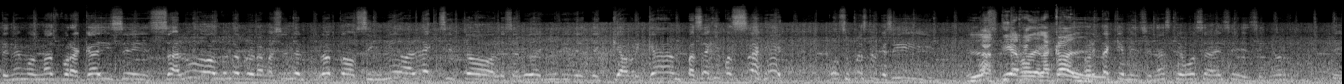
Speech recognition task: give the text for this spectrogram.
tenemos más por acá. Dice: Saludos, buena programación del piloto. Sin miedo al éxito. Le saluda Yuri desde Cabricán. Pasaje, pasaje. Por supuesto que sí. La tierra de la cal. Ahorita que mencionaste vos a ese señor de,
